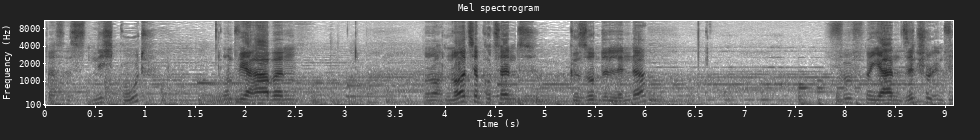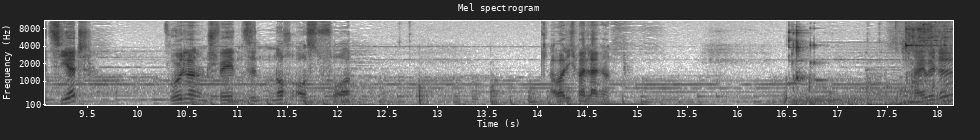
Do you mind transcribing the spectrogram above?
Das ist nicht gut. Und wir haben nur noch 19 Prozent gesunde Länder. 5 Milliarden sind schon infiziert. Grönland und Schweden sind noch außen vor. Aber nicht mehr lange. Heilmittel.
